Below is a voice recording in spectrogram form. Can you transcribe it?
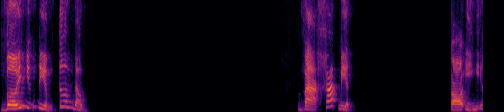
Với những điểm tương đồng. Và khác biệt. Có ý nghĩa.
